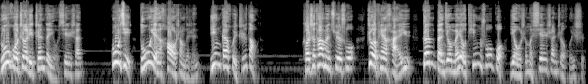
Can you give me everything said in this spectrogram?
如果这里真的有仙山，估计独眼号上的人应该会知道的。可是他们却说这片海域根本就没有听说过有什么仙山这回事。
